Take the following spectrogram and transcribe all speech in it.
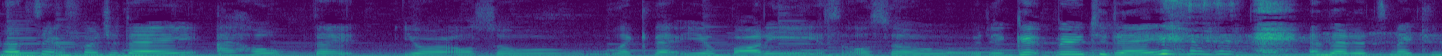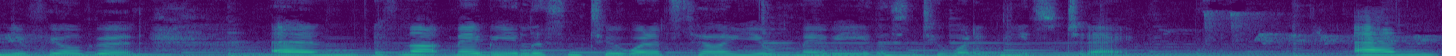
That's it for today. I hope that you're also like that your body is also in a good mood today and that it's making you feel good. And if not, maybe listen to what it's telling you, maybe listen to what it needs today. And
